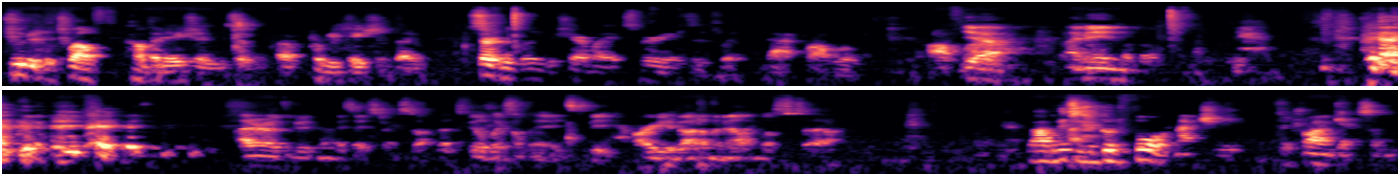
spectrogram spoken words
two to the twelfth combinations of, of permutations, I'm certainly willing to share my experiences with that problem offline. Yeah, I mean, I don't know what to do with the ISA string stuff. That feels like something that needs to be argued about on the mailing list. Uh, Well, but this is a good forum actually to try and get some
